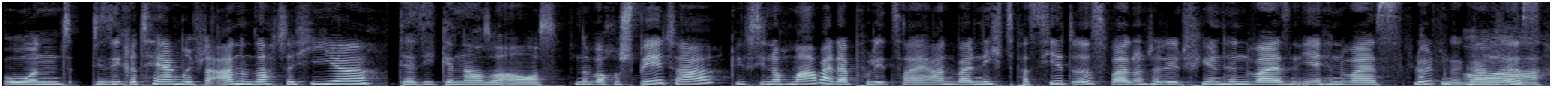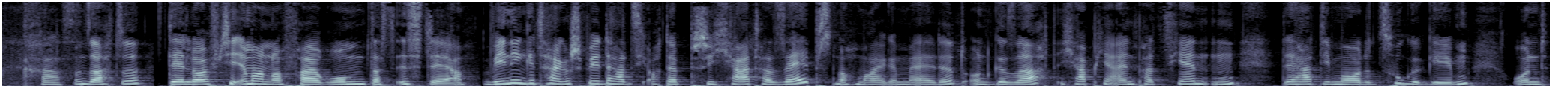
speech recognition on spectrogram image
Und die Sekretärin rief da an und sagte, hier, der sieht genauso aus. Eine Woche später rief sie nochmal bei der Polizei an, weil nichts passiert ist, weil unter den vielen Hinweisen ihr Hinweis flöten gegangen oh, ist. krass. Und sagte, der läuft hier immer noch frei rum, das ist der. Wenige Tage später hat sich auch der Psychiater selbst nochmal gemeldet und gesagt, ich habe hier einen Patienten, der hat die Morde zugegeben. Und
